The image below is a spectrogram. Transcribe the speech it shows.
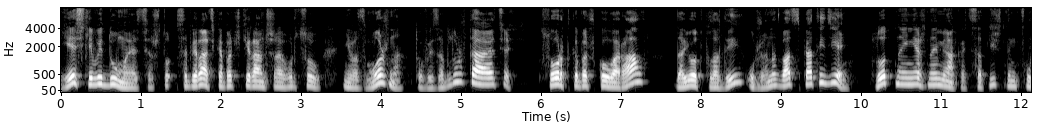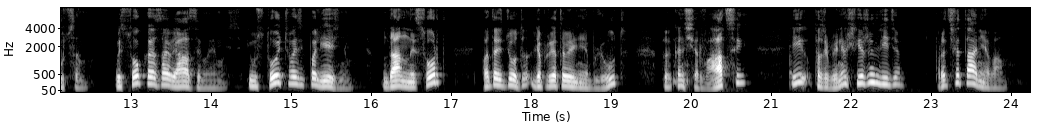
Если вы думаете, что собирать кабачки раньше огурцов невозможно, то вы заблуждаетесь. Сорт кабачков «Орал» дает плоды уже на 25-й день. Плотная и нежная мякоть с отличным вкусом, высокая завязываемость и устойчивость к болезням. Данный сорт подойдет для приготовления блюд, э, консервации и употребления в свежем виде. Процветания вам!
